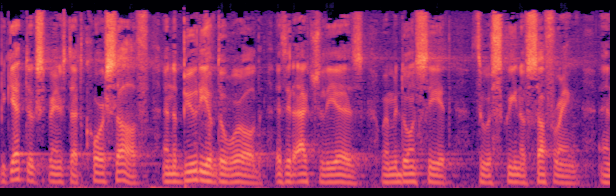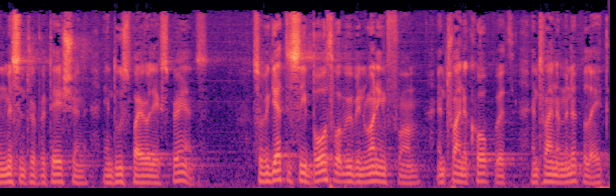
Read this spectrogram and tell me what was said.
we get to experience that core self and the beauty of the world as it actually is when we don't see it through a screen of suffering and misinterpretation induced by early experience. So we get to see both what we've been running from and trying to cope with and trying to manipulate.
